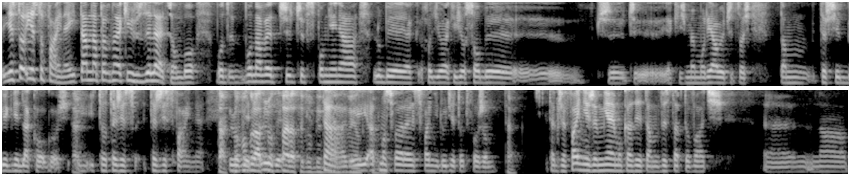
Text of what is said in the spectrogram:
jest to, jest to fajne i tam na pewno jakieś łzy lecą, bo, bo, bo nawet czy, czy wspomnienia lubię, jak chodzi o jakieś osoby, e, czy, czy jakieś memoriały, czy coś, tam też się biegnie dla kogoś tak. i to też jest, też jest fajne. Tak, lubię, no w ogóle atmosfera lubię. tego biegnia Tak, i atmosfera jest fajna, ludzie to tworzą. Tak. Także fajnie, że miałem okazję tam wystartować e, na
